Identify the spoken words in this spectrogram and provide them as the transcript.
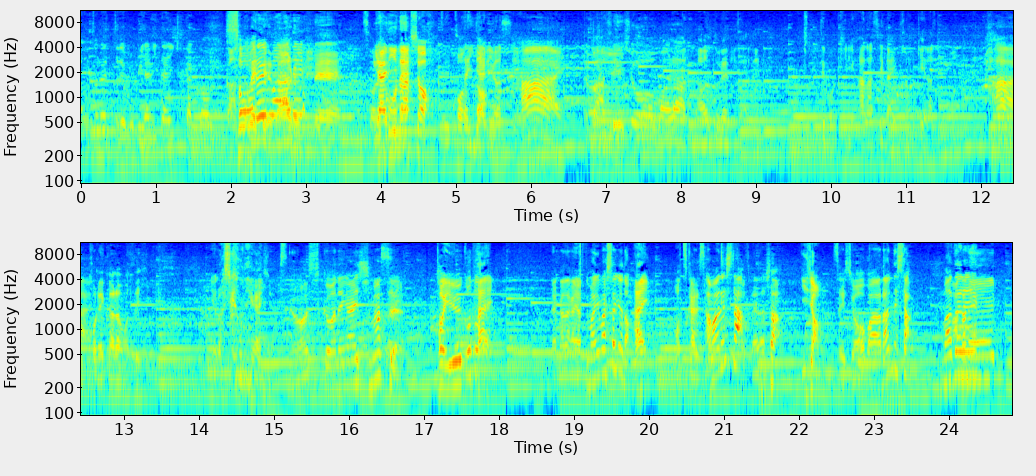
ウトレットで僕やりたい企画がそれはね考えてるのあるんでそれやりましょう。絶対やりますよ。はいやっぱ清少バラーメンアウトレットはね切っても切り離せない関係だと思うのではい。これからもぜひよろしくお願いします。よろしくお願いします。ということで、はい。なかなかやってまいりましたけど、はい。お疲れ様でした。お疲れ様でした。以上青春オーバーランでした。またね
